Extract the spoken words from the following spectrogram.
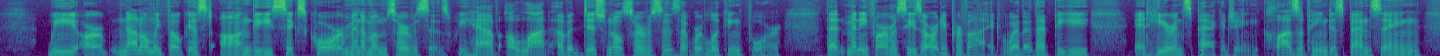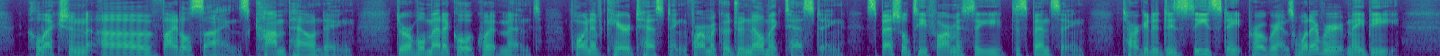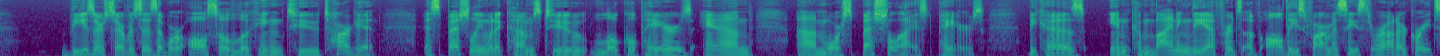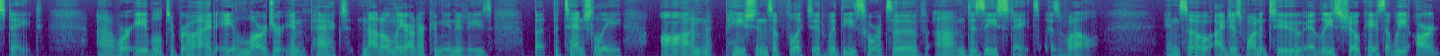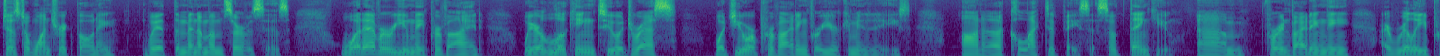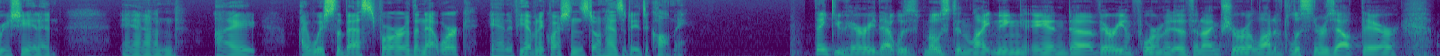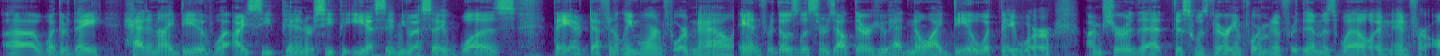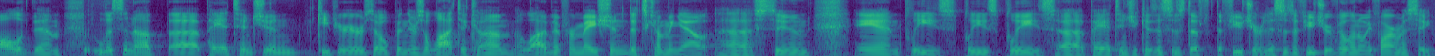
We are not only focused on the six core minimum services, we have a lot of additional services that we're looking for that many pharmacies already provide, whether that be adherence packaging, clozapine dispensing, collection of vital signs, compounding, durable medical equipment, point of care testing, pharmacogenomic testing, specialty pharmacy dispensing, targeted disease state programs, whatever it may be these are services that we're also looking to target, especially when it comes to local payers and uh, more specialized payers, because in combining the efforts of all these pharmacies throughout our great state, uh, we're able to provide a larger impact not only on our communities, but potentially on patients afflicted with these sorts of um, disease states as well. And so I just wanted to at least showcase that we aren't just a one trick pony with the minimum services. Whatever you may provide, we are looking to address what you are providing for your communities on a collective basis. So thank you um, for inviting me. I really appreciate it, and I I wish the best for the network. And if you have any questions, don't hesitate to call me. Thank you, Harry. That was most enlightening and uh, very informative. And I'm sure a lot of listeners out there, uh, whether they had an idea of what ICPEN or CPESN USA was, they are definitely more informed now. And for those listeners out there who had no idea what they were, I'm sure that this was very informative for them as well. And, and for all of them, listen up, uh, pay attention, keep your ears open. There's a lot to come, a lot of information that's coming out uh, soon. And please, please, please, please uh, pay attention because this is the, the future. This is the future of Illinois pharmacy.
